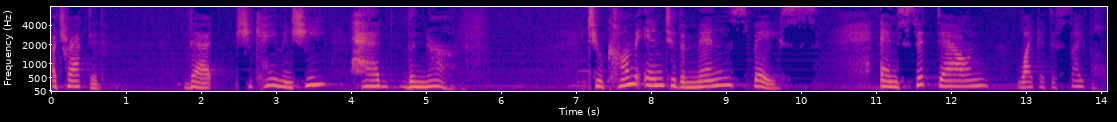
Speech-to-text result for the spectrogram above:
attracted that she came and she had the nerve to come into the men's space and sit down like a disciple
